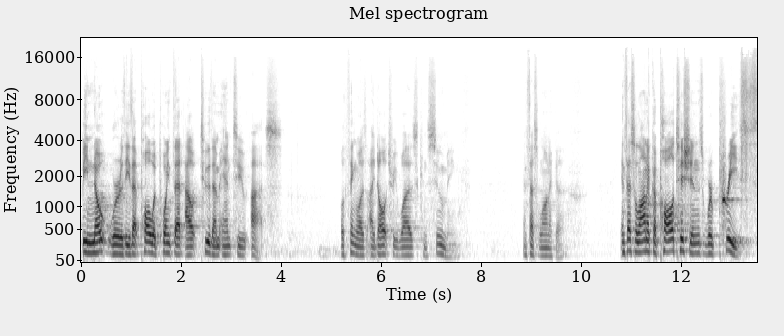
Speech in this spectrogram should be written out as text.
be noteworthy that Paul would point that out to them and to us? Well, the thing was, idolatry was consuming in Thessalonica. In Thessalonica, politicians were priests,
